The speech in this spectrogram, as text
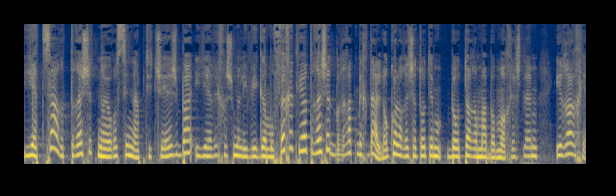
יצרת רשת נוירוסינפטית שיש בה ירי חשמלי, והיא גם הופכת להיות רשת ברירת מחדל. לא כל הרשתות הן באותה רמה במוח, יש להן היררכיה.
